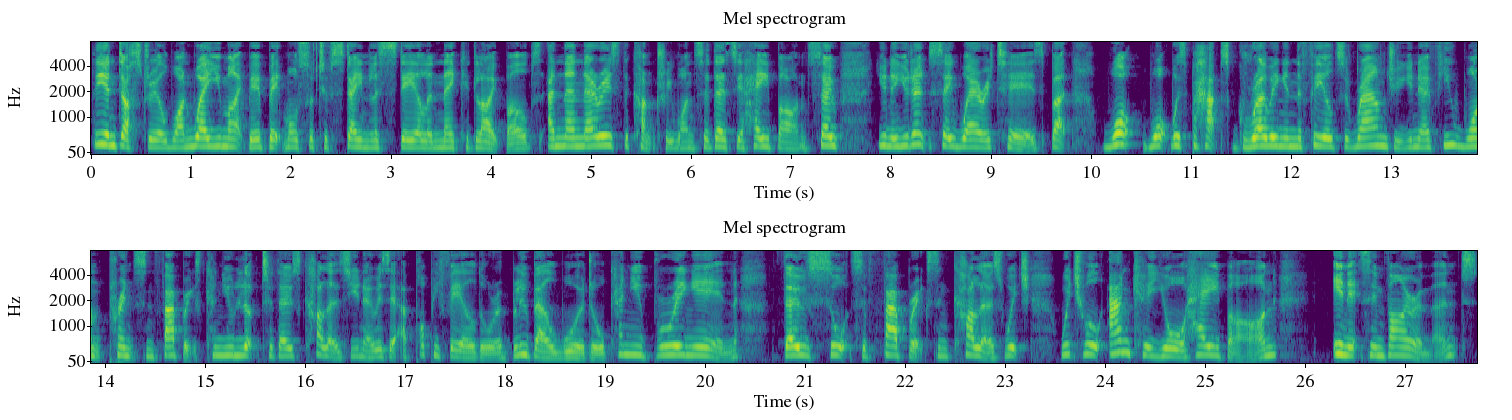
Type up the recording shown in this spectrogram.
The industrial one, where you might be a bit more sort of stainless steel and naked light bulbs. And then there is the country one. So there's your hay barn. So, you know, you don't say where it is, but what, what was perhaps growing in the fields around you. You know, if you want prints and fabrics, can you look to those colours? You know, is it a poppy field or a bluebell wood? Or can you bring in those sorts of fabrics and colours which, which will anchor your hay barn in its environment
